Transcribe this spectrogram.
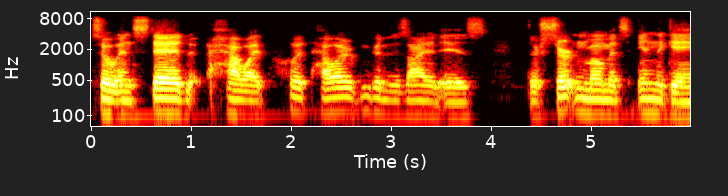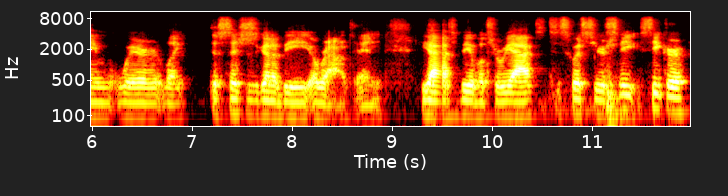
So instead, how I put how I'm going to design it is there's certain moments in the game where like the snitch is going to be around, and you have to be able to react to switch to your seeker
